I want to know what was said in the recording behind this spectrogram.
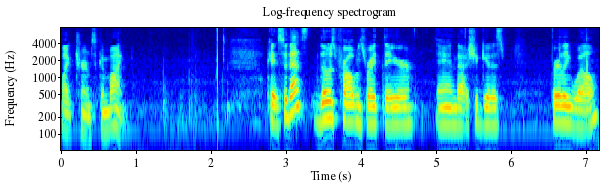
like terms combined. Okay, so that's those problems right there, and that should get us fairly well.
